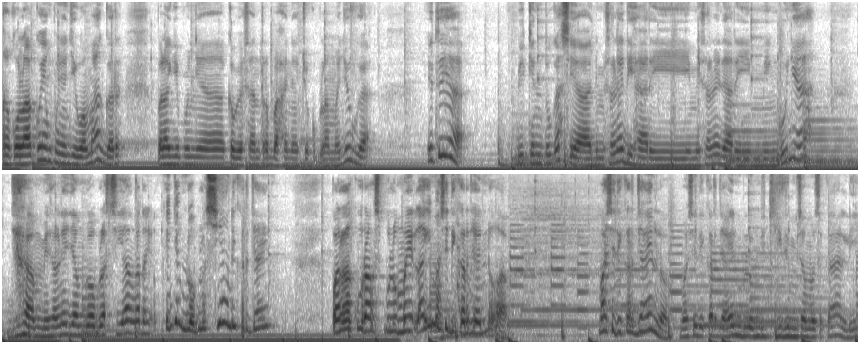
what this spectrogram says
Nah, kalau aku yang punya jiwa mager, apalagi punya kebiasaan rebahan yang cukup lama juga, itu ya bikin tugas ya di misalnya di hari misalnya dari minggunya jam misalnya jam 12 siang katanya oke jam 12 siang dikerjain. Padahal kurang 10 menit lagi masih dikerjain doang masih dikerjain loh masih dikerjain belum dikirim sama sekali.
